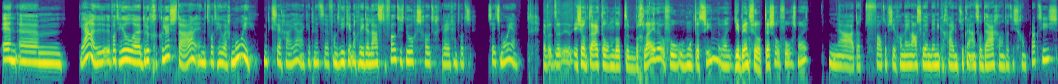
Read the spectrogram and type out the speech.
En ehm, ja, het wordt heel druk geklust daar en het wordt heel erg mooi, moet ik zeggen. Ja, ik heb net van het weekend nog weer de laatste foto's doorgeschoten gekregen. En het wordt steeds mooier. En wat, wat- is jouw taak dan om dat te begeleiden? Of hoe, hoe moet ik dat zien? Want je bent veel op Texel volgens mij. Nou, dat valt op zich wel mee. Maar als ik ben, ben ik er gelijk natuurlijk een aantal dagen, want dat is gewoon praktisch.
